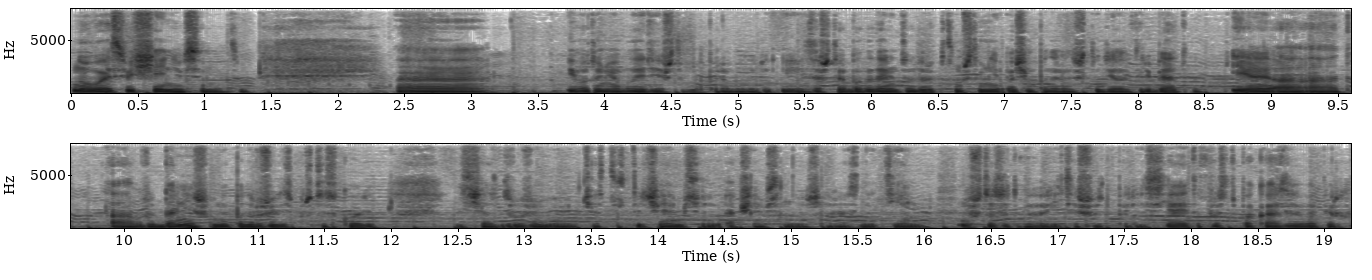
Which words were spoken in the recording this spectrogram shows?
новое освещение всем этим. А, и вот у него была идея, чтобы мы поработали. И за что я благодарен Теодору, потому что мне очень понравилось, что делают ребята. И, а, а, а уже в дальнейшем мы подружились просто с Колей. И сейчас дружим, часто встречаемся, общаемся на очень разные темы. Ну что тут говорить о Шут Парис? Я это просто показываю, во-первых,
